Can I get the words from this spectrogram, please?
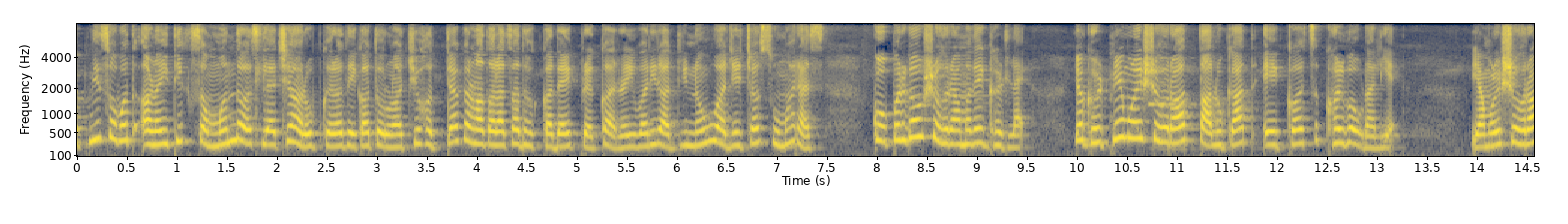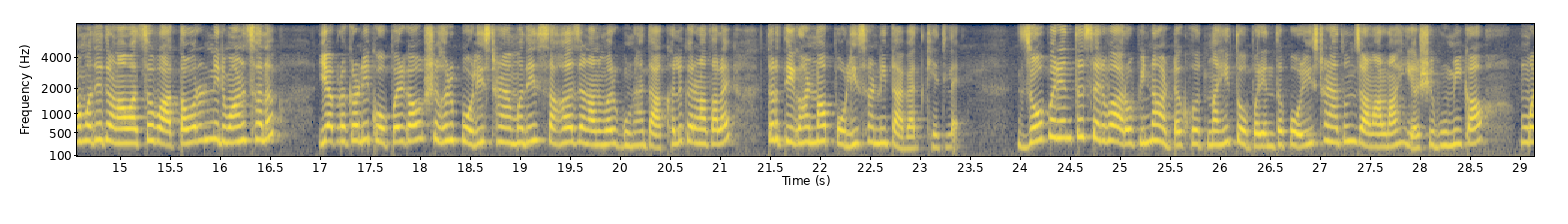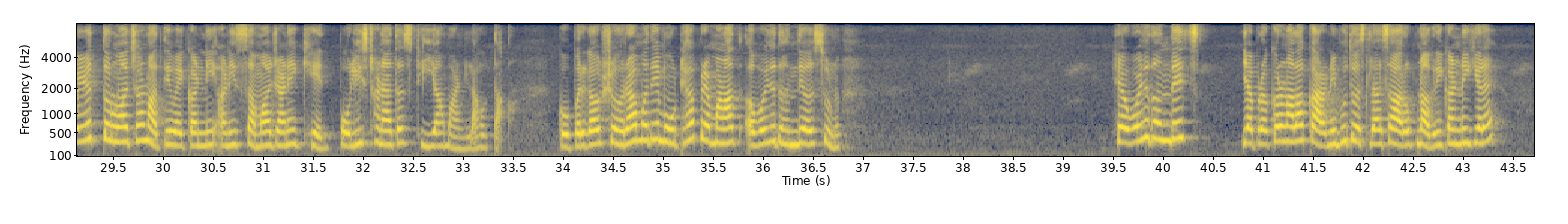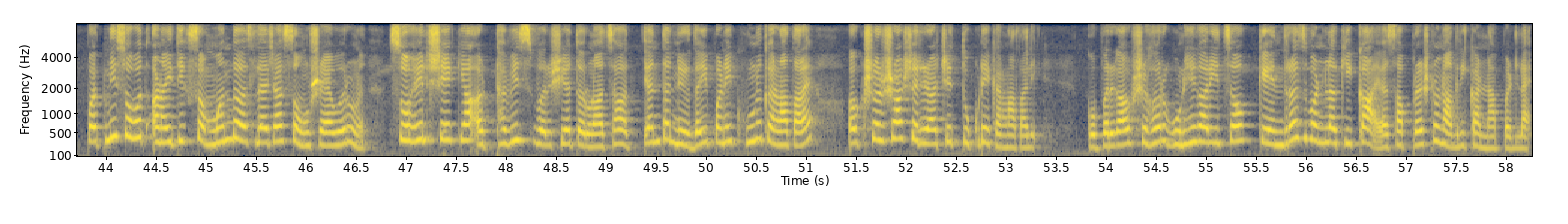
पत्नीसोबत अनैतिक संबंध असल्याचे आरोप करत एका तरुणाची हत्या करण्यात आल्याचा धक्कादायक प्रकार रविवारी रात्री नऊ वाजेच्या सुमारास कोपरगाव शहरामध्ये घडलाय. या घटनेमुळे शहरात तालुक्यात एकच खळबळ उडाली आहे. यामुळे शहरामध्ये तणावाचं वातावरण निर्माण झालं. या प्रकरणी कोपरगाव शहर पोलीस ठाण्यामध्ये सहा जणांवर गुन्हा दाखल करण्यात आलाय तर तिघांना पोलिसांनी ताब्यात घेतलंय. जोपर्यंत सर्व आरोपींना अटक होत नाही तोपर्यंत पोलीस ठाण्यातून जाणार नाही अशी भूमिका मयत तरुणाच्या नातेवाईकांनी आणि समाजाने घेत पोलीस ठाण्यातच ठिय्या मांडला होता. कोपरगाव शहरामध्ये मोठ्या प्रमाणात अवैध धंदे असून हे अवैध धंदेच या प्रकरणाला कारणीभूत असल्याचा आरोप नागरिकांनी केलाय. पत्नीसोबत अनैतिक संबंध असल्याच्या संशयावरून सोहेल शेख या अठ्ठावीस वर्षीय तरुणाचा अत्यंत निर्दयीपणे खून करण्यात आलाय अक्षरशः शरीराचे तुकडे करण्यात आले. कोपरगाव शहर गुन्हेगारीचं केंद्रच बनलं की काय असा प्रश्न नागरिकांना पडलाय.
